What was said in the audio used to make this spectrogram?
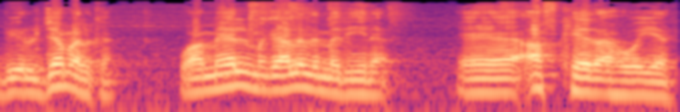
Bi'ruljamalka waa meel magaalada madiina afkeeda ah weyaan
